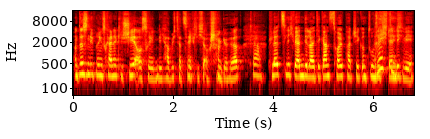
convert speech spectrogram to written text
Und das sind übrigens keine Klischee-Ausreden, die habe ich tatsächlich auch schon gehört. Klar. Plötzlich werden die Leute ganz tollpatschig und tun sich Richtig. ständig weh.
